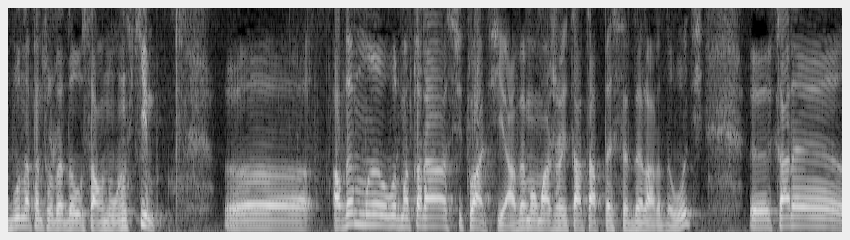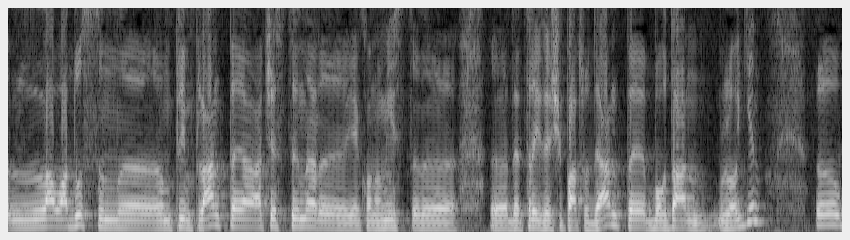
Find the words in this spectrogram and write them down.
bună pentru Rădău sau nu. În schimb, Uh, avem uh, următoarea situație. Avem o majoritate a PSD la Rădăuți uh, care l-au adus în, în prim plan pe acest tânăr economist de 34 de ani, pe Bogdan Login, Uh,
